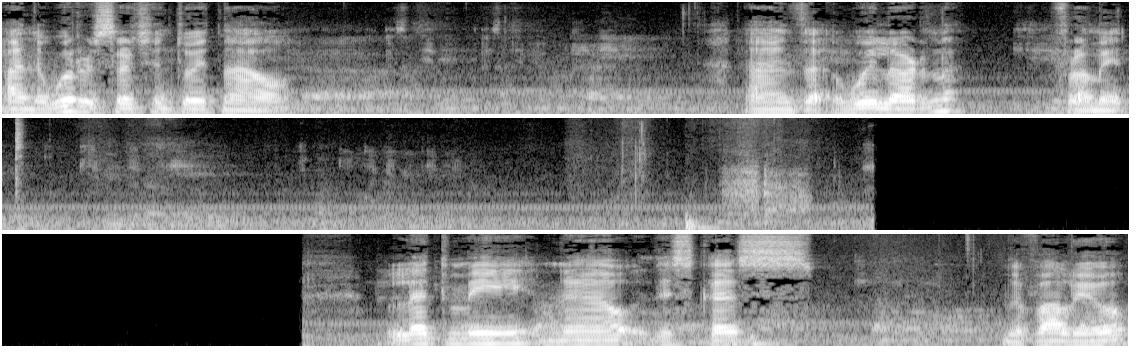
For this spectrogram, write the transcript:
And we're researching into it now. And we learn from it. Let me now discuss the value,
